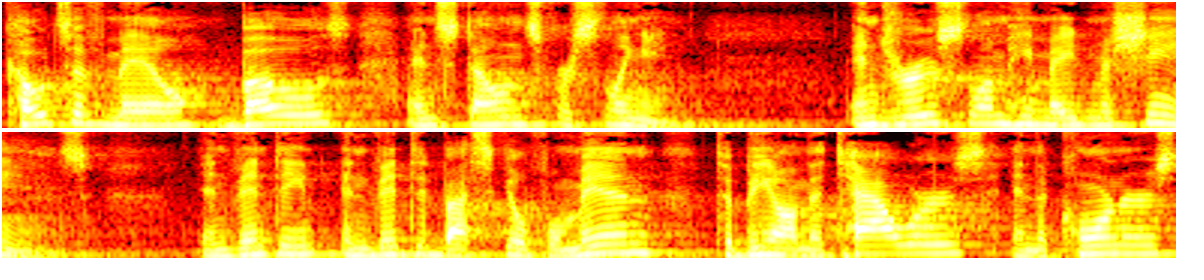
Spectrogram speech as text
coats of mail, bows, and stones for slinging. In Jerusalem, he made machines inventing, invented by skillful men to be on the towers and the corners,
